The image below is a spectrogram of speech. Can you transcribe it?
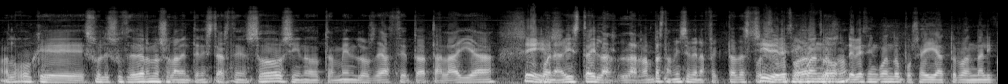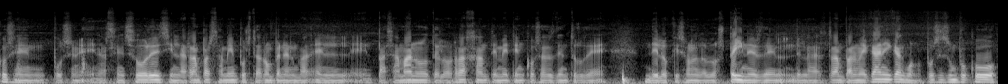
Algo que suele suceder no solamente en este ascensor, sino también los de AZ, Atalaya, Sí, Buenavista y las, las rampas también se ven afectadas por Sí, este de vez tipo en cuando, actos, ¿no? de vez en cuando, pues hay actos vandálicos en, pues en, en ascensores y en las rampas también, pues te rompen el- el pasamano, te lo rajan, te meten cosas dentro de, de lo que son los peines de, de las rampas mecánicas. Bueno, pues es un poco,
